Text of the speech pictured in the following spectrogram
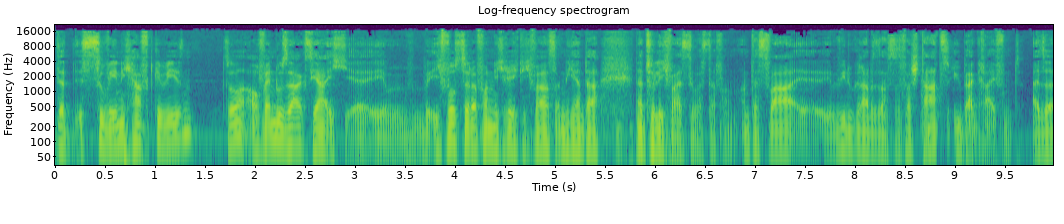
das ist zu wenig Haft gewesen. So, auch wenn du sagst, ja, ich, äh, ich wusste davon nicht richtig was und hier und da, natürlich weißt du was davon. Und das war, äh, wie du gerade sagst, das war staatsübergreifend. Also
